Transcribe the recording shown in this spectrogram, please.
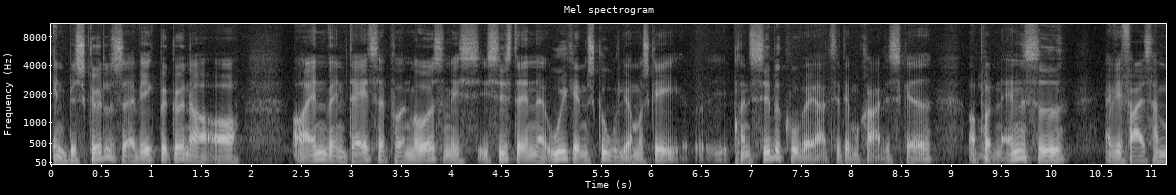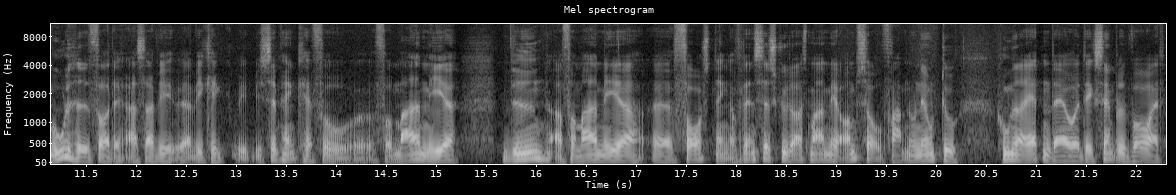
en beskyttelse, at vi ikke begynder at at anvende data på en måde, som i, i sidste ende er uigennemskuelig og måske i princippet kunne være til demokratisk skade. Og på den anden side, at vi faktisk har mulighed for det. Altså, at vi, at vi, kan, vi simpelthen kan få, få meget mere viden og få meget mere øh, forskning, og for den sags skyld også meget mere omsorg frem. Nu nævnte du 118, der er jo et eksempel, hvor at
